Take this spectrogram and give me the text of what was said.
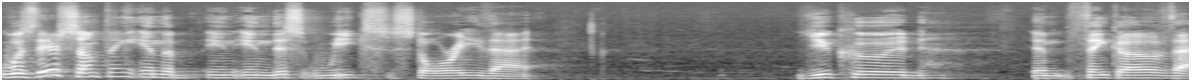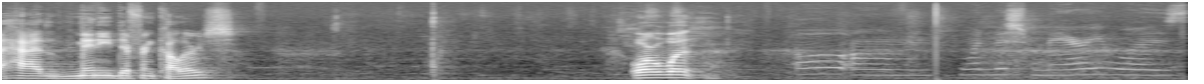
Was there something in, the, in, in this week's story that you could um, think of that had many different colors? Or what? Oh, um, when Miss Mary was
